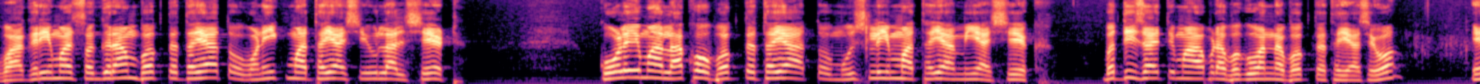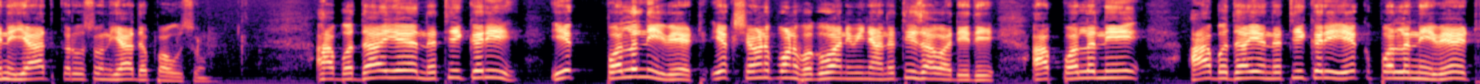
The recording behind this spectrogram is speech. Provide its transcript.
વાઘરીમાં સગ્રામ ભક્ત થયા તો વણિકમાં થયા શિવલાલ શેઠ. કોળીમાં લાખો ભક્ત થયા તો મુસ્લિમમાં થયા મિયા શેખ. બધી જાતિમાં આપણા ભગવાનના ભક્ત થયા છે હો. એને યાદ કરું છું ને યાદ અપાવું છું. આ બધાએ નથી કરી, એક પલની વેઠ, એક ક્ષણ પણ ભગવાન વિના નથી જવા દીધી. આ પલની, આ બધાએ નથી કરી, એક પલની વેઠ,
